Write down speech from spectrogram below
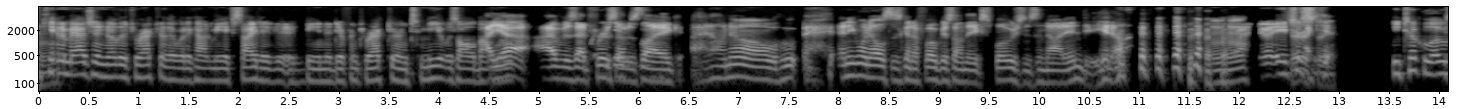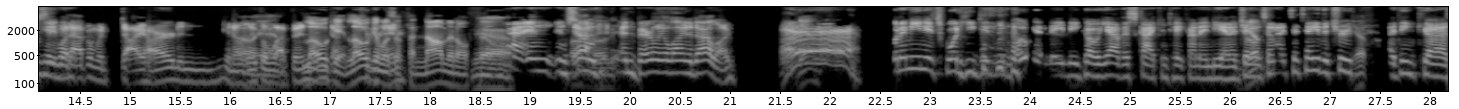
Mhm. can't imagine another director that would have gotten me excited uh, being a different director. And to me, it was all about Uh, yeah, I was at first. I was like, I don't know who. Anyone else is going to focus on the explosions and not Indy, you know? Mhm. It's just he took You Logan. see what and- happened with Die Hard and you know Oh, Lethal yeah. Weapon. Logan. Logan was a phenomenal film. Yeah. Yeah, and, and so, Yeah, Logan. and barely a line of dialogue. Ah! But I mean, it's what he did with Logan made me go, yeah, this guy can take on Indiana Jones. And I, to tell you the truth, Yep. I think uh,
